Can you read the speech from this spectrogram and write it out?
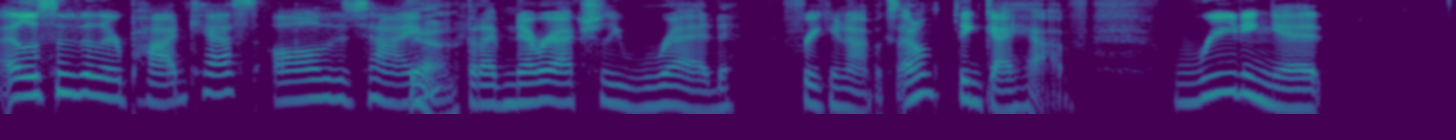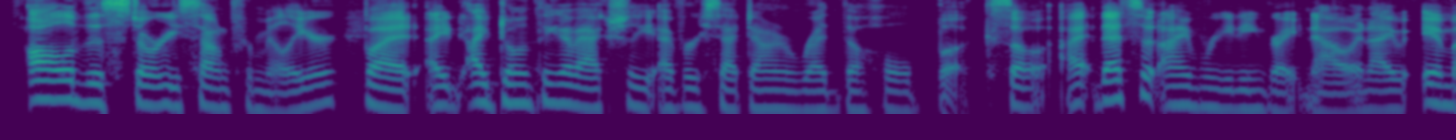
I listen to their podcast all the time Yeah. but i've never actually read freakonomics i don't think i have reading it all of the stories sound familiar, but I, I don't think I've actually ever sat down and read the whole book. So I, that's what I'm reading right now, and I am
